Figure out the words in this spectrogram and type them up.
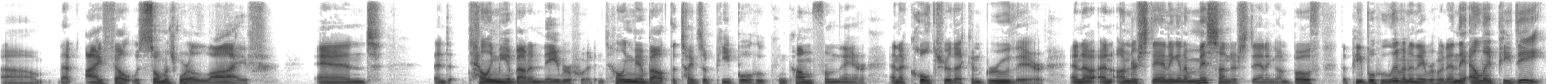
um, that I felt was so much more alive and and telling me about a neighborhood and telling me about the types of people who can come from there and a culture that can brew there and a, an understanding and a misunderstanding on both the people who live in a neighborhood and the LAPD.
